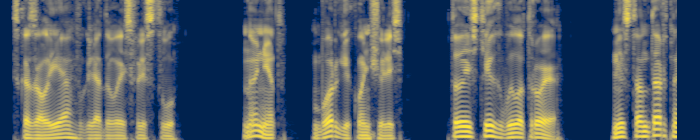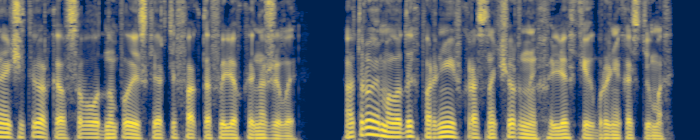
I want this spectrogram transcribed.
— сказал я, вглядываясь в листву. Но нет, борги кончились. То есть их было трое. Нестандартная четверка в свободном поиске артефактов и легкой наживы, а трое молодых парней в красно-черных легких бронекостюмах.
